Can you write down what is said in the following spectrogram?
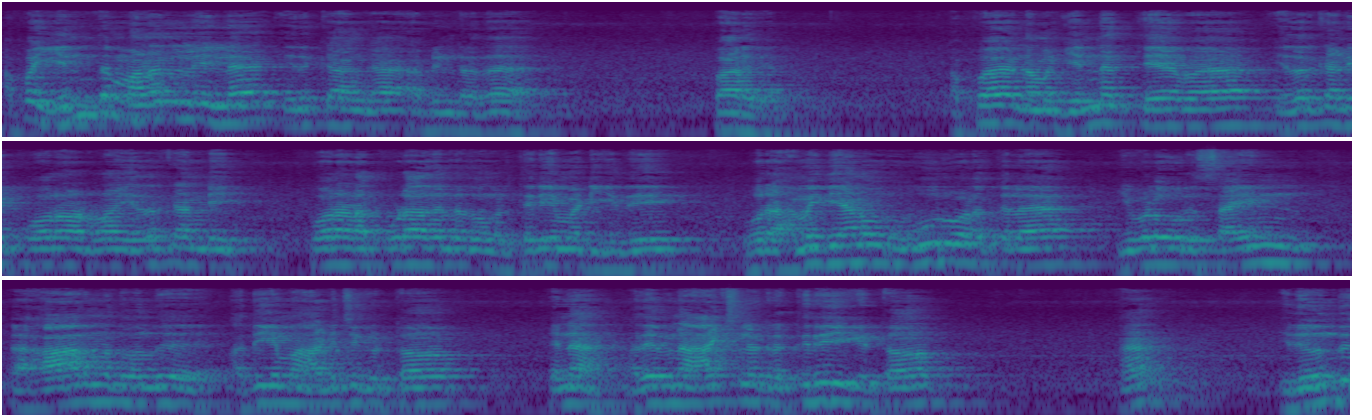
அப்போ எந்த மனநிலையில் இருக்காங்க அப்படின்றத பாருங்க. அப்போ நமக்கு என்ன தேவை எதற்காண்டி போராடுறோம் எதற்காண்டி போராடக்கூடாதுன்றது உங்களுக்கு தெரிய மாட்டேங்குது. ஒரு அமைதியான ஒரு ஊர்வலத்தில் இவ்வளோ ஒரு சைன் ஆரணத்தை வந்து அதிகமாக அடிச்சுக்கிட்டோம். என்ன? அதே மாதிரி ஆக்சிலேட்டரை திருகிக்கிட்டோம். ஆ? இது வந்து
